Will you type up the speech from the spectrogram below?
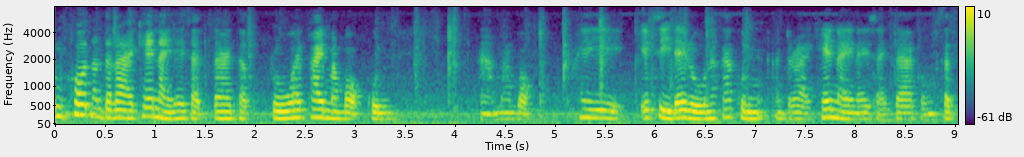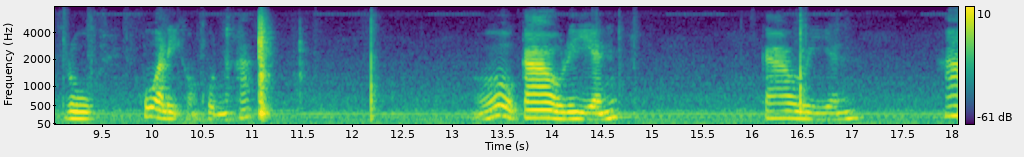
ุณโคตรอันตรายแค่ไหนในสัตว์ตาศัตรู้ให้ไพ่มาบอกคุณ อ่ามาบอก ให้ FC ได้รู้นะคะ คุณอันตรายแค่ไหนในสายตาของศัตรูคู่อริของคุณนะคะ โอ้เก้าเหรียญเก้าเหรียญห้า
